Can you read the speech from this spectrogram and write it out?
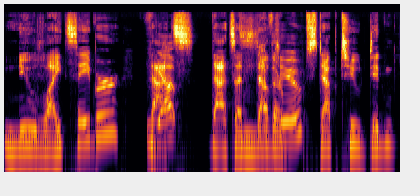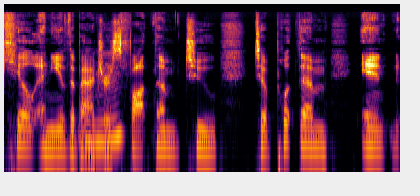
new lightsaber that's that's another two. Mm-hmm. step two didn't kill any of the batchers fought them to to put them in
